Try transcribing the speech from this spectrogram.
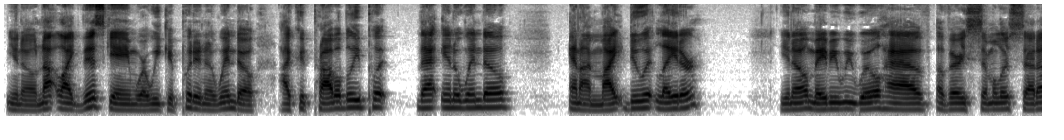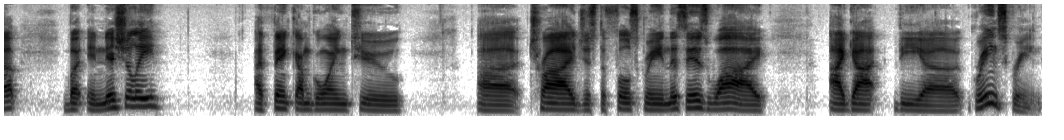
you know, not like this game where we could put in a window. I could probably put that in a window and I might do it later. You know, maybe we will have a very similar setup, but initially, I think I'm going to uh, try just the full screen. This is why I got the uh, green screen,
